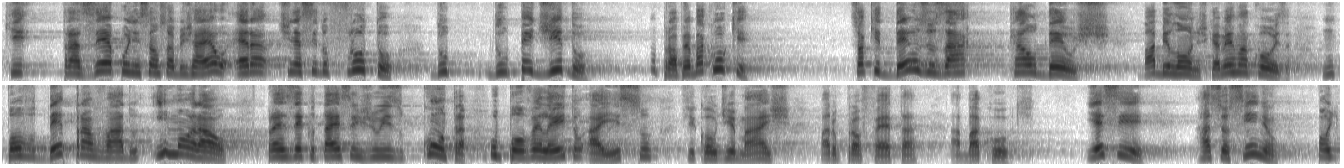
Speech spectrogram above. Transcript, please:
que trazer a punição sobre Israel era, tinha sido fruto do, do pedido do próprio Abacuque. Só que Deus usar caldeus, babilônios, que é a mesma coisa, um povo depravado, imoral, para executar esse juízo contra o povo eleito, a isso ficou demais para o profeta Abacuque. E esse raciocínio pode,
